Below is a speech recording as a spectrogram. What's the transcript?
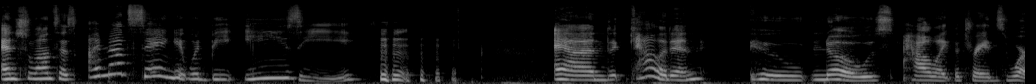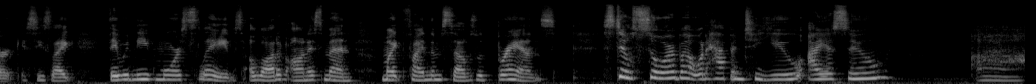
And Shallan says, I'm not saying it would be easy. and Kaladin, who knows how like the trades work, he's like, they would need more slaves. A lot of honest men might find themselves with brands. Still sore about what happened to you, I assume? Ah,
